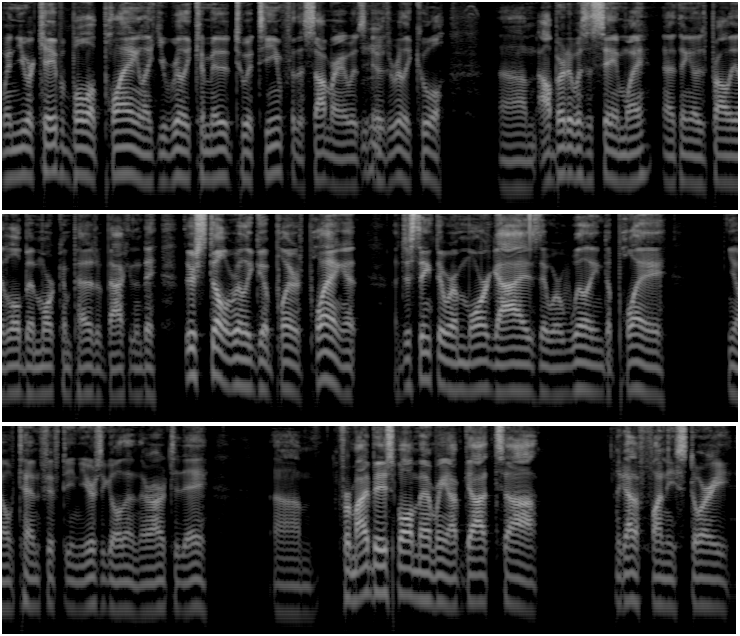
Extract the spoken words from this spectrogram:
when you were capable of playing, like you really committed to a team for the summer. It was it was really cool. Um, Alberta was the same way. I think it was probably a little bit more competitive back in the day. There's still really good players playing it. I just think there were more guys that were willing to play, you know, 10, 15 years ago than there are today. Um, for my baseball memory, I've got uh, I got a funny story.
